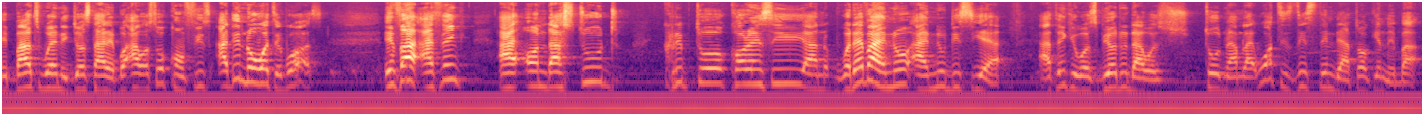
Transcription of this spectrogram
about when it just started, but I was so confused. I didn't know what it was. In fact, I think I understood cryptocurrency and whatever I know, I knew this year. I think it was Biodun that was told me. I'm like, what is this thing they are talking about?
